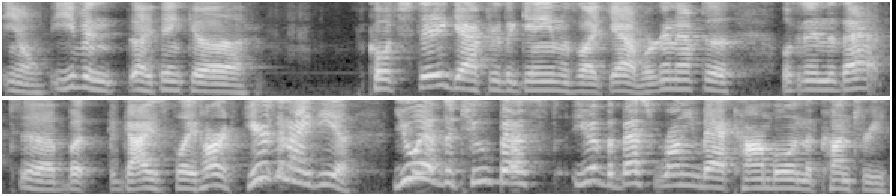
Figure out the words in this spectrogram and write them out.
you know even i think uh, Coach Stig after the game was like, "Yeah, we're gonna have to look into that." Uh, but the guys played hard. Here's an idea: you have the two best, you have the best running back combo in the country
